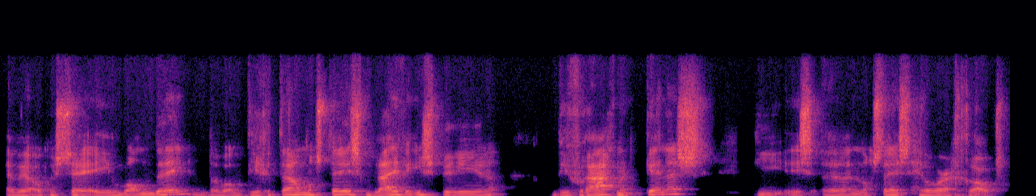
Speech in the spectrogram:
hebben we ook een CE One Day, dat we ook digitaal nog steeds blijven inspireren. Die vraag naar kennis, die is nog steeds heel erg groot.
